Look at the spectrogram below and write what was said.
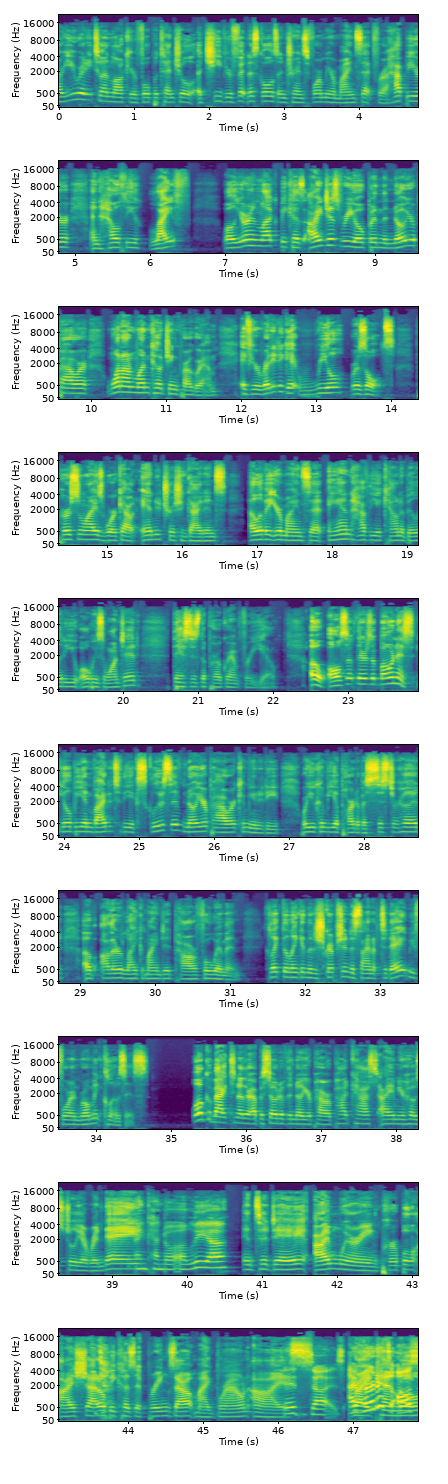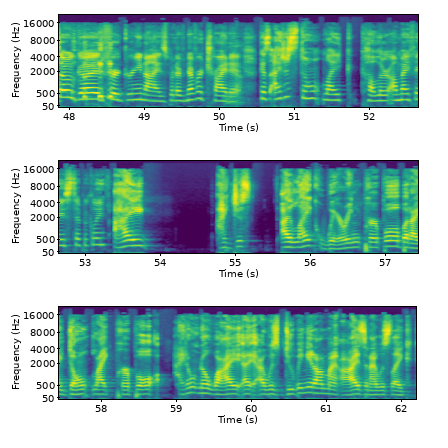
Are you ready to unlock your full potential, achieve your fitness goals, and transform your mindset for a happier and healthy life? Well, you're in luck because I just reopened the Know Your Power one on one coaching program. If you're ready to get real results, personalized workout and nutrition guidance, elevate your mindset, and have the accountability you always wanted, this is the program for you. Oh, also, there's a bonus. You'll be invited to the exclusive Know Your Power community where you can be a part of a sisterhood of other like minded, powerful women. Click the link in the description to sign up today before enrollment closes. Welcome back to another episode of the Know Your Power podcast. I am your host, Julia Renee. And Kendall Aaliyah. And today I'm wearing purple eyeshadow because it brings out my brown eyes. It does. I've right, heard it's also good for green eyes, but I've never tried yeah. it because I just don't like color on my face typically. I I just I like wearing purple, but I don't like purple. I don't know why. I, I was doing it on my eyes and I was like,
